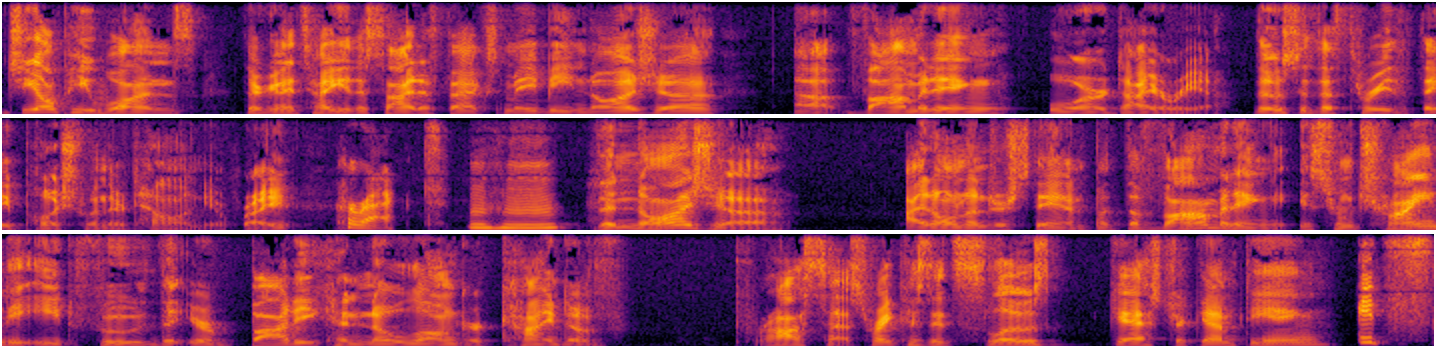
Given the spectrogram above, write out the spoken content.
GLP ones, they're going to tell you the side effects may be nausea, uh, vomiting, or diarrhea. Those are the three that they push when they're telling you, right? correct mm-hmm The nausea, I don't understand, but the vomiting is from trying to eat food that your body can no longer kind of process, right? Because it slows gastric emptying. It's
